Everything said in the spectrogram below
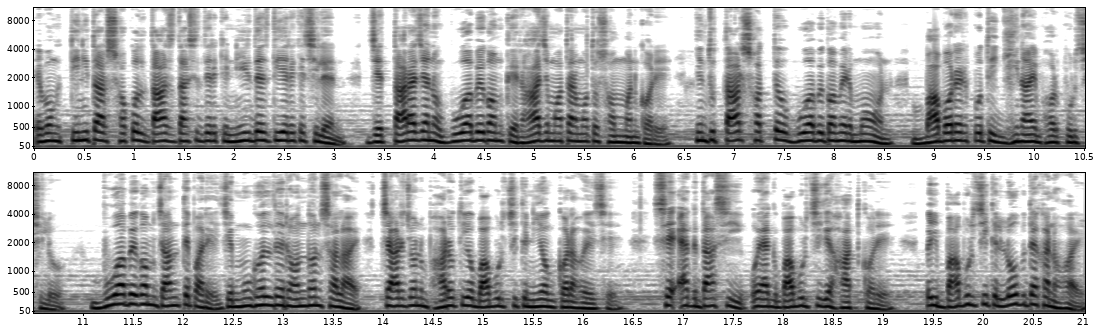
এবং তিনি তার সকল দাস দাসীদেরকে নির্দেশ দিয়ে রেখেছিলেন যে তারা যেন বুয়া বেগমকে রাজমাতার মতো সম্মান করে। কিন্তু তার সত্ত্বেও বুয়া বেগমের মন বাবরের প্রতি ঘৃণায় ভরপুর ছিল। বুয়া বেগম জানতে পারে যে মুঘলদের রন্ধনশালায় চারজন ভারতীয় বাবুর্চিকে নিয়োগ করা হয়েছে। সে এক দাসী ও এক বাবুর্চিকে হাত করে। ওই বাবুর্চিকে লোভ দেখানো হয়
